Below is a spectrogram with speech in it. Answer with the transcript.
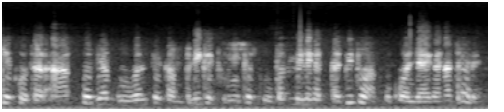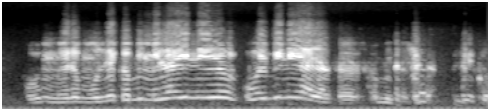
देखो सर आपको जब गूगल पे कंपनी के थ्रू से कूपन मिलेगा तभी तो आपको कॉल जाएगा ना सर मेरे मुझे कभी मिला ही नहीं है और कॉल भी नहीं आया सर। अभी तक। देखो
